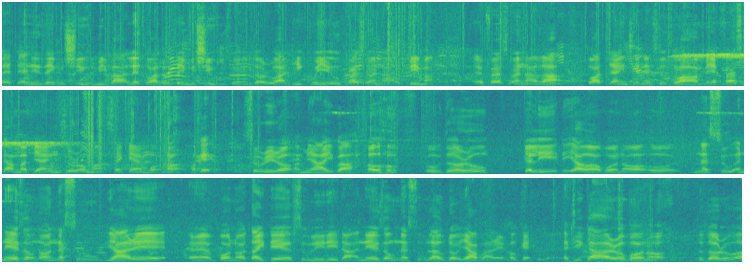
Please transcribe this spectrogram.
လည်းပြန်ကျင်စိတ်မရှိဘူးမိဘကလည်းသွားလို့စိတ်မရှိဘူးဆိုရင်ကျွန်တော်တို့ကဒီခွင့်ရေးကို first runner ကိုပေးမှာအဲ first runner ကသွားပြိုင်ခြင်းနဲ့ဆိုသွားရမယ် first ကမပြိုင်ဘူးဆိုတော့မှ second ပေါ့နော်ဟုတ်ကဲ့စုတွေတော့အများကြီးပါဟုတ်ဟိုကျွန်တော်တို့ ကလေးတယောက်ပါပေါ့နော်ဟိုနှစ်စုအ ਨੇ ဆုံးတော့နှစ်စုရတဲ့အဲပေါ့နော်တိုက်တယ်စုလေးတွေဒါအ ਨੇ ဆုံးနှစ်စုလောက်တော့ရပါတယ်ဟုတ်ကဲ့အဓိကကတော့ပေါ့နော်တော်တော်တို့က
